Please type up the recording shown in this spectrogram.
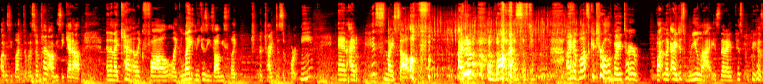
obviously blacked out. So I'm trying to obviously get up, and then I can't like fall like lightly because he's obviously like tr- trying to support me, and I piss myself. I have lost. I have lost control of my entire body. Like I just realized that I pissed because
